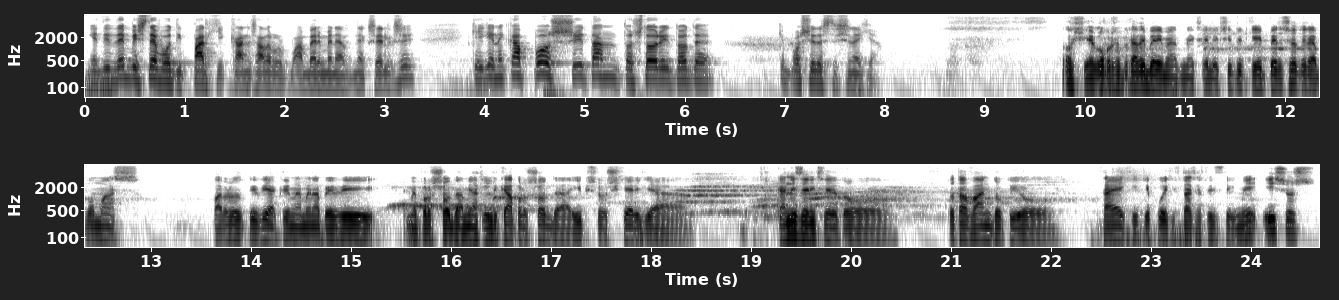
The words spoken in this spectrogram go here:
γιατί δεν πιστεύω ότι υπάρχει κανείς άνθρωπος που αν περίμενε αυτή την εξέλιξη. Και γενικά πώς ήταν το story τότε και πώς είδες στη συνέχεια; Όχι, εγώ προσωπικά δεν περίμενα την εξέλιξή του και οι περισσότεροι από εμάς, παρόλο ότι διακρίναμε ένα παιδί με προσόντα, με αθλητικά προσόντα, ύψος, χέρια, κανείς δεν ήξερε το, το ταβάνι το οποίο θα έχει και που έχει φτάσει αυτή τη στιγμή. Ίσως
